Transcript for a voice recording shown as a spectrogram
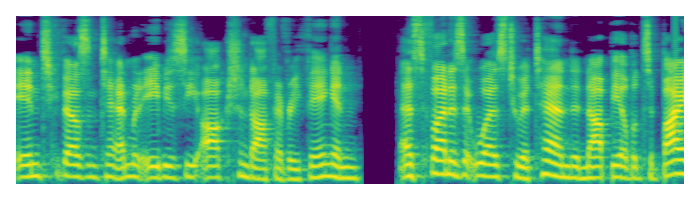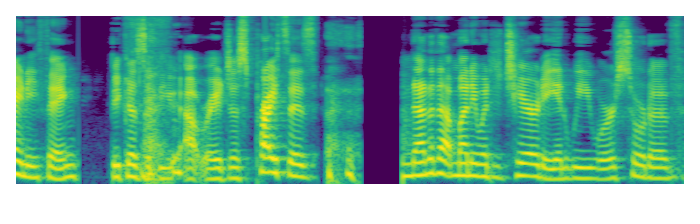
in 2010 when ABC auctioned off everything. And as fun as it was to attend and not be able to buy anything because of the outrageous prices, none of that money went to charity. And we were sort of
